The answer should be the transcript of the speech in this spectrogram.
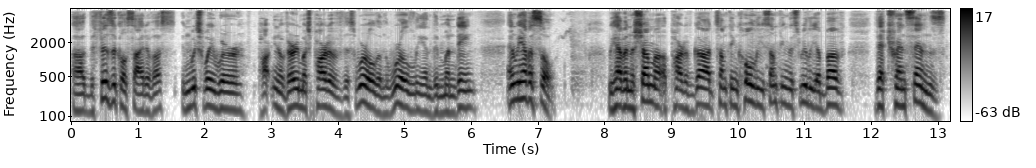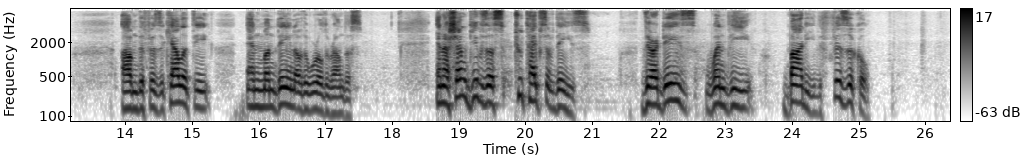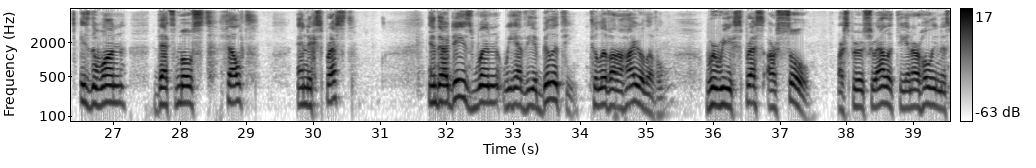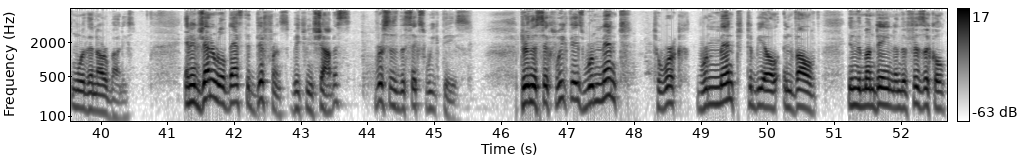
uh, the physical side of us, in which way we're part, you know, very much part of this world and the worldly and the mundane, and we have a soul. We have a neshama, a part of God, something holy, something that's really above, that transcends um, the physicality and mundane of the world around us. And Hashem gives us two types of days. There are days when the body, the physical, is the one that's most felt and expressed. And there are days when we have the ability to live on a higher level where we express our soul, our spirituality, and our holiness more than our bodies. And in general, that's the difference between Shabbos versus the six weekdays. During the six weekdays, we're meant to work, we're meant to be involved in the mundane and the physical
